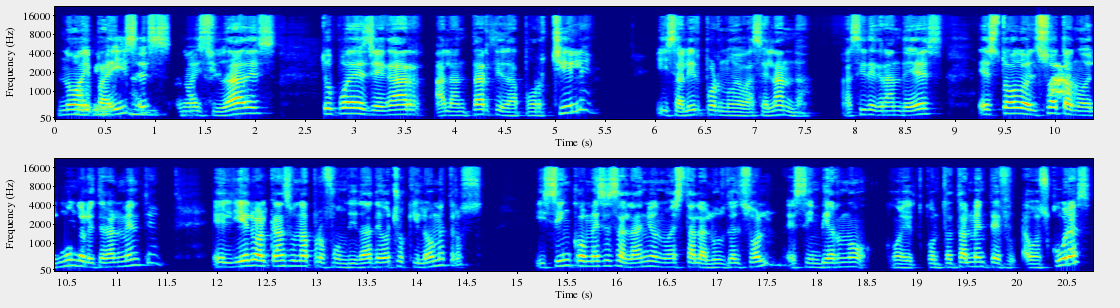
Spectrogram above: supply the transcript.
No hay países, no hay ciudades. Tú puedes llegar a la Antártida por Chile y salir por Nueva Zelanda. Así de grande es. Es todo el sótano del mundo, literalmente. El hielo alcanza una profundidad de 8 kilómetros y cinco meses al año no está la luz del sol, es invierno con, con totalmente oscuras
